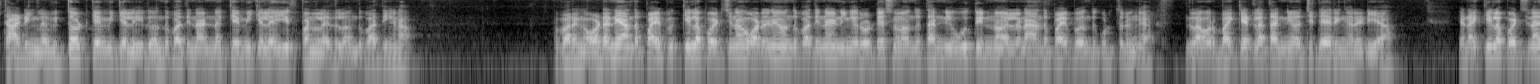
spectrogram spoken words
ஸ்டார்டிங்கில் வித்தவுட் கெமிக்கல் இது வந்து பார்த்திங்கன்னா இன்னும் கெமிக்கலே யூஸ் பண்ணல இதில் வந்து பார்த்தீங்கன்னா இப்போ பாருங்கள் உடனே அந்த பைப்பு கீழே போயிடுச்சுன்னா உடனே வந்து பார்த்தீங்கன்னா நீங்கள் ரொட்டேஷனில் வந்து தண்ணி ஊற்றிடணும் இல்லைனா அந்த பைப்பு வந்து கொடுத்துருங்க. இதெல்லாம் ஒரு பக்கெட்டில் தண்ணி வச்சுட்டே இருங்க ரெடியாக ஏன்னா கீழே போயிடுச்சுன்னா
